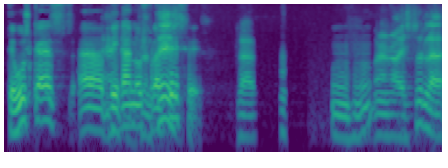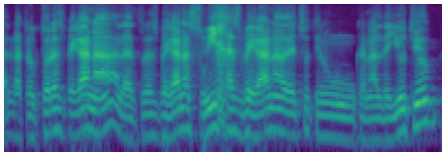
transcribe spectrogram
¿Te buscas a uh, veganos franceses? Claro. Bueno, no, esto la, la, traductora es vegana, la traductora es vegana, su hija es vegana, de hecho tiene un canal de YouTube,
